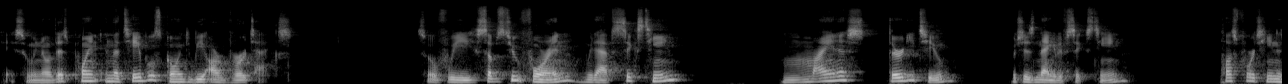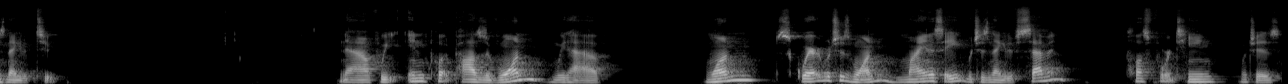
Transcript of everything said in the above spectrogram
Okay, so we know this point in the table is going to be our vertex. So if we substitute 4 in, we'd have 16 minus 32, which is negative 16, plus 14 is negative 2. Now if we input positive 1, we'd have 1 squared, which is 1, minus 8, which is negative 7, plus 14, which is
